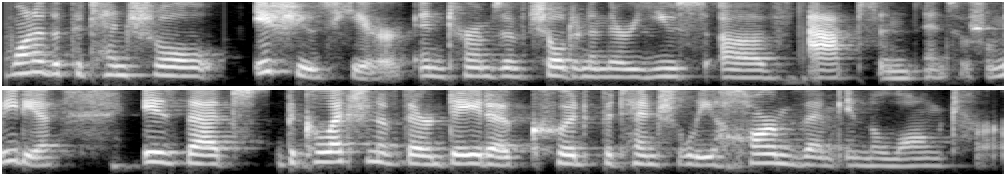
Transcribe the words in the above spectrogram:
One of the potential issues here in terms of children and their use of apps and, and social media is that the collection of their data could potentially harm them in the long term.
